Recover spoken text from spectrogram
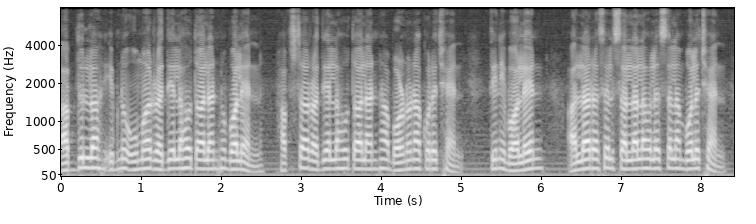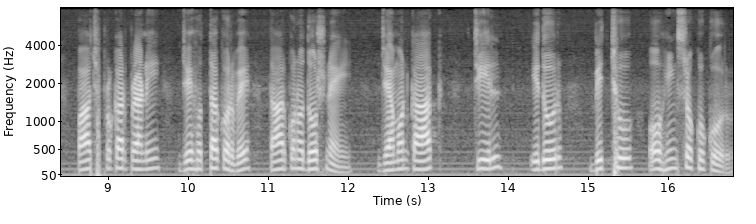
আবদুল্লাহ ইবনু উমর রদিয়াল্লাহ তাল্লাহ্ন বলেন, হাফসা রদিয়াল্লাহ তাল্লাহা বর্ণনা করেছেন। তিনি বলেন, আল্লাহ রসুল সাল্লাহ সাল্লাম বলেছেন, পাঁচ প্রকার প্রাণী যে হত্যা করবে, তার কোনো দোষ নেই। যেমন কাক, চিল, ইঁদুর, বিচ্ছু ও হিংস্র কুকুর।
